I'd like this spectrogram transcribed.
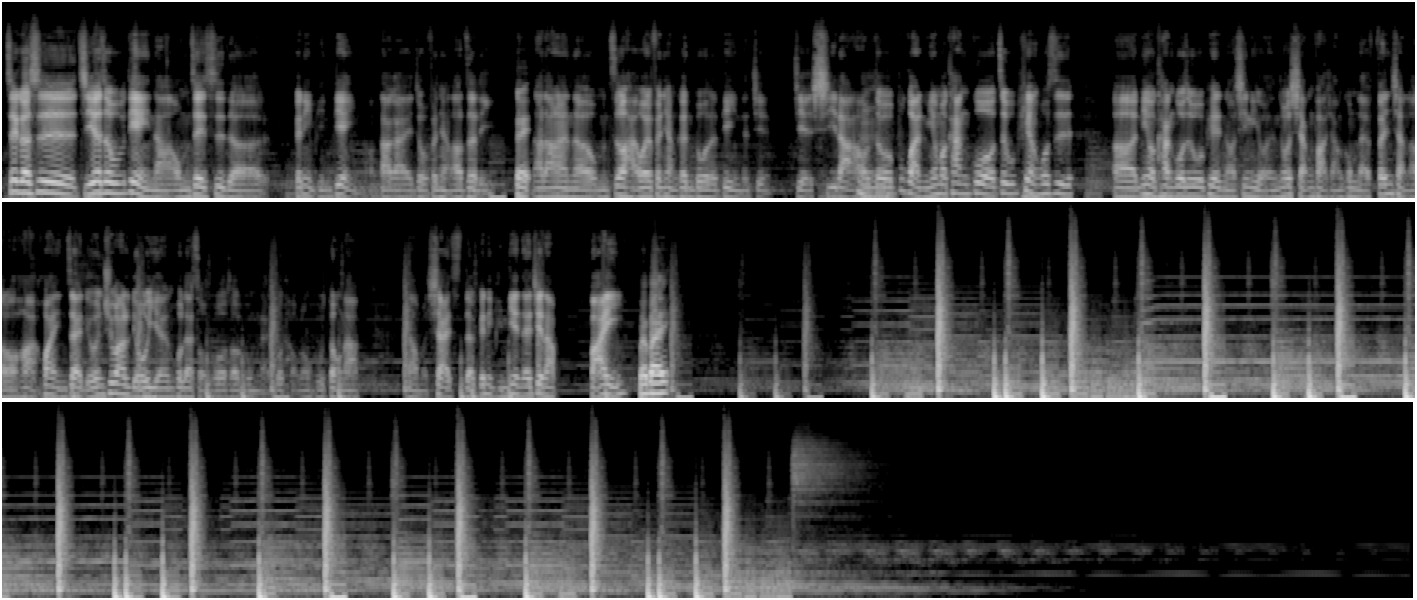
这个是《极恶》这部电影啊，我们这次的跟你评电影哦，大概就分享到这里。对那当然呢，我们之后还会分享更多的电影的解解析啦。然后嗯都不管你有没有看过这部片，或是呃你有看过这部片，然后心里有很多想法想要跟我们来分享的话，欢迎在留言区帮留言，或在首播的时候跟我们来做讨论互动啦。那我们下一次的跟你评电影再见啦，拜。拜拜。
